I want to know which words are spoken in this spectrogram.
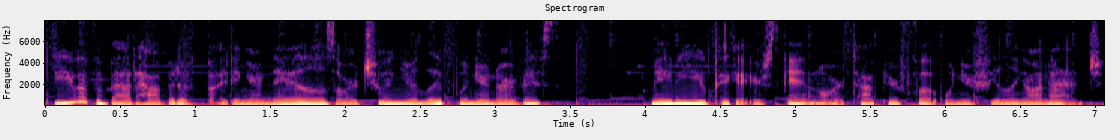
Do you have a bad habit of biting your nails or chewing your lip when you're nervous? Maybe you pick at your skin or tap your foot when you're feeling on edge.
